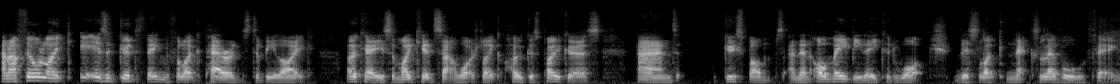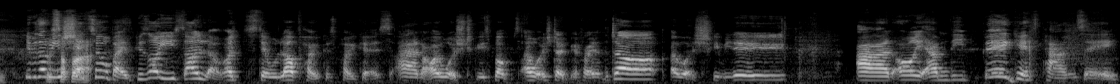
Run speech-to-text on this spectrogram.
And I feel like it is a good thing for like parents to be like, okay, so my kids sat and watched like Hocus Pocus and Goosebumps, and then oh maybe they could watch this like next level thing. Yeah, but that and means stuff shit like still, babe. Because I used, I love, I still love Hocus Pocus, and I watched Goosebumps. I watched Don't Be Afraid of the Dark. I watched Scooby Doo, and I am the biggest pansy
